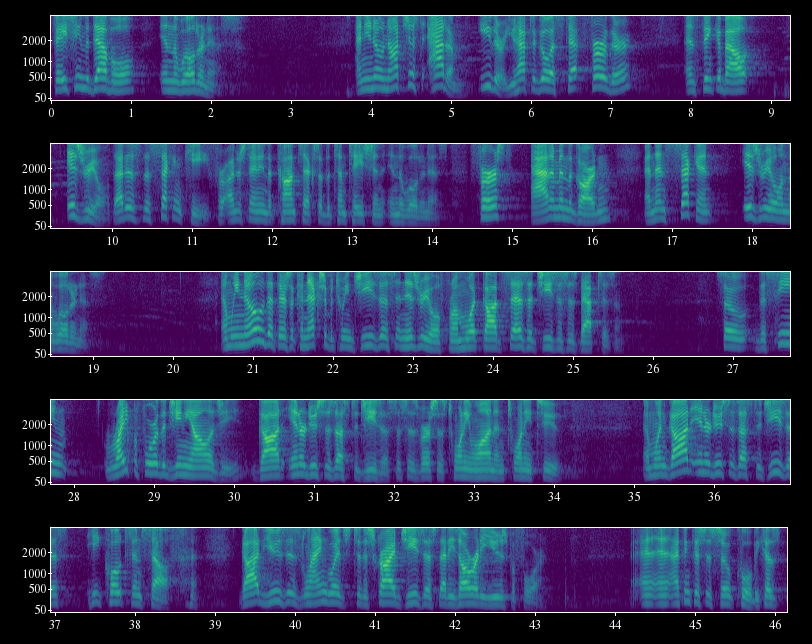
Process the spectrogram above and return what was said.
facing the devil in the wilderness. And you know, not just Adam either. You have to go a step further and think about Israel. That is the second key for understanding the context of the temptation in the wilderness. First, Adam in the garden. And then, second, Israel in the wilderness. And we know that there's a connection between Jesus and Israel from what God says at Jesus' baptism. So, the scene right before the genealogy, God introduces us to Jesus. This is verses 21 and 22. And when God introduces us to Jesus, he quotes himself. God uses language to describe Jesus that he's already used before. And, and I think this is so cool because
